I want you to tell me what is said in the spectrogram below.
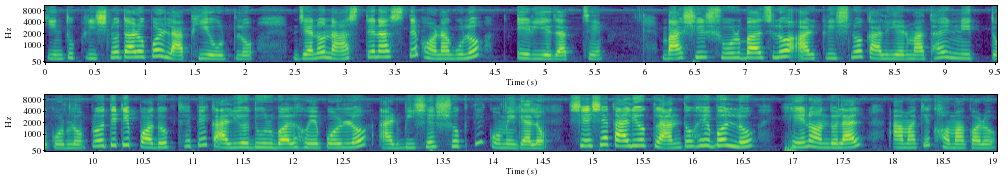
কিন্তু কৃষ্ণ তার ওপর লাফিয়ে উঠল, যেন নাচতে নাচতে ফনাগুলো এড়িয়ে যাচ্ছে। বাঁশির সুর বাজলো আর কৃষ্ণ কালিয়ের মাথায় নৃত্য করল। প্রতিটি পদক্ষেপে কালীয় দুর্বল হয়ে পড়ল আর বিশেষ শক্তি কমে গেল। শেষে কালীয় ক্লান্ত হয়ে বলল, হে নন্দলাল, আমাকে ক্ষমা করো,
